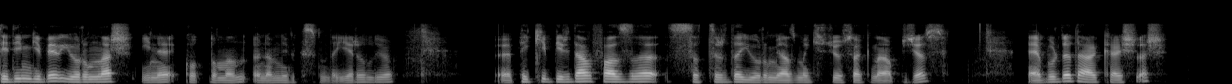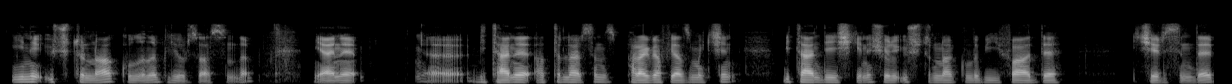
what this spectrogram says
Dediğim gibi yorumlar yine kodlamanın önemli bir kısmında yer alıyor. Peki birden fazla satırda yorum yazmak istiyorsak ne yapacağız? Burada da arkadaşlar yine 3 tırnağı kullanabiliyoruz aslında. Yani bir tane hatırlarsanız paragraf yazmak için bir tane değişkeni şöyle 3 tırnaklı bir ifade içerisinde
